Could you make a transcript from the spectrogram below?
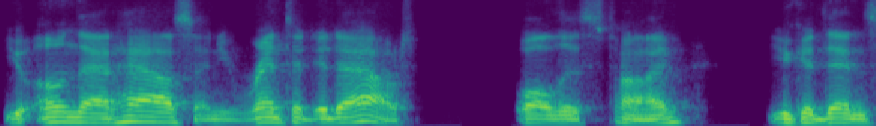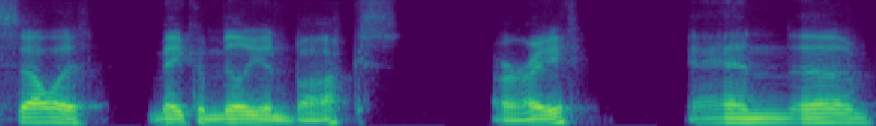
you own that house and you rented it out all this time, you could then sell it, make a million bucks. All right. And um,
